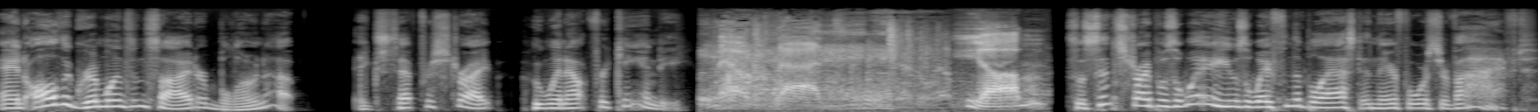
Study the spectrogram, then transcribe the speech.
And all the gremlins inside are blown up, except for Stripe, who went out for candy. Yum. So since Stripe was away, he was away from the blast and therefore survived.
